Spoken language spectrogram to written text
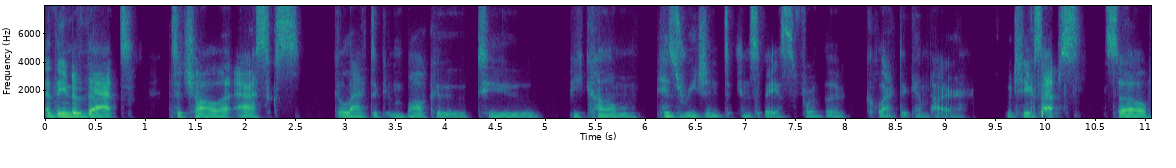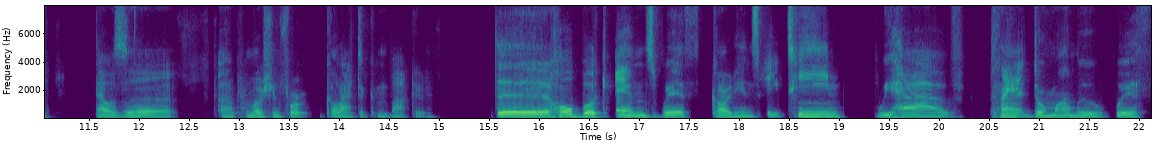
At the end of that, T'Challa asks Galactic Mbaku to become his regent in space for the Galactic Empire, which he accepts. So that was a, a promotion for Galactic Mbaku. The whole book ends with Guardians 18. We have Planet Dormammu with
